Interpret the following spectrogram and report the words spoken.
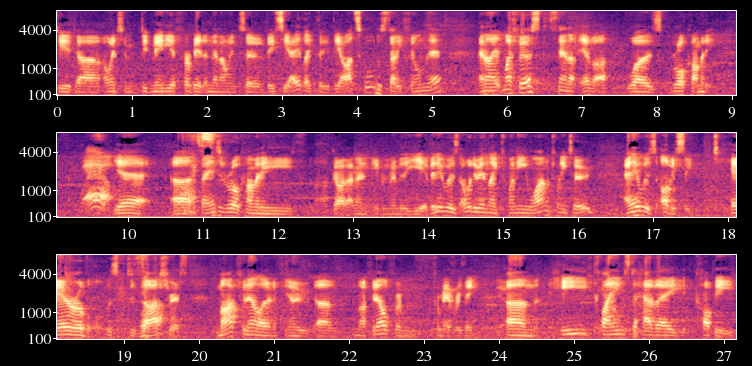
did. Uh, I went to did media for a bit, and then I went to VCA, like the, the art school, to study film there. And I my first stand up ever was raw comedy. Wow. Yeah. Uh, Nice. So I entered raw comedy. Oh god, I don't even remember the year, but it was I would have been like 21, 22, and it was obviously terrible. It was disastrous. Mark Fennell, I don't know if you know um, Fennell from from everything. Um, he claims to have a copy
